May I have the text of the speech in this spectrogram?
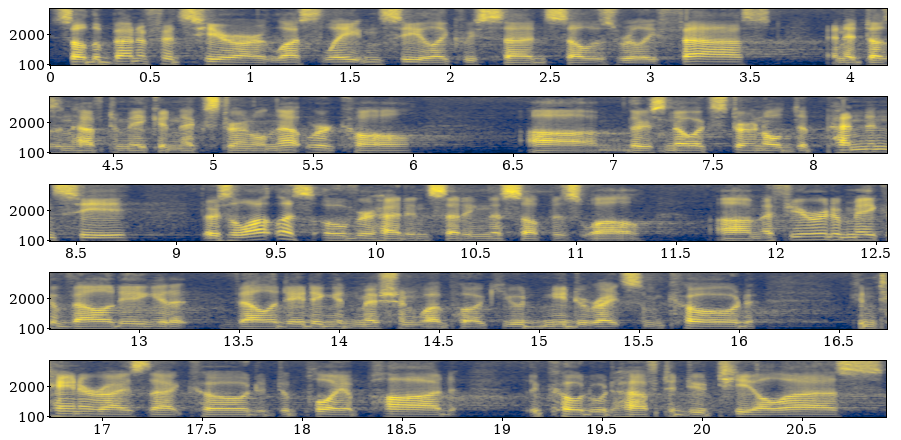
So the benefits here are less latency, like we said, CEL is really fast, and it doesn't have to make an external network call. Um, there's no external dependency. There's a lot less overhead in setting this up as well. Um, if you were to make a validating, validating admission webhook, you would need to write some code, containerize that code, deploy a pod. The code would have to do TLS,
